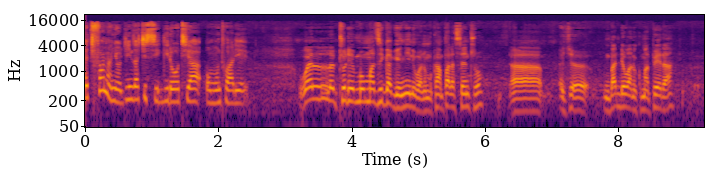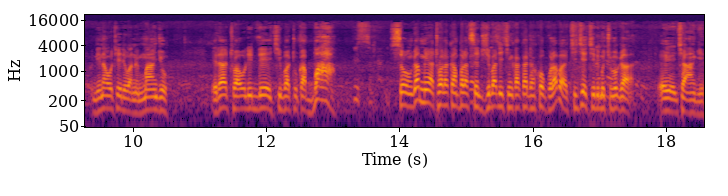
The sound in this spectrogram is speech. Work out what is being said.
ekifaananyi ogiyinza kisiigira otya omuntu ali eyo? Well tuli mu maziga gennyini wano mu kampala central. Uh, mbadde wano ku mapeera nina hoteri wano emanju era twawulidde ekibatuka bwa! So nga meya atwala kampala central kibadde kinkakatako okulaba kiki ekiri mu kibuga eh, kyange.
